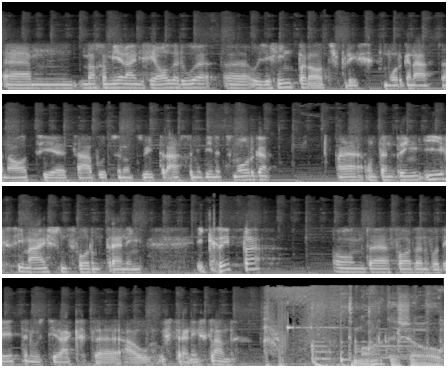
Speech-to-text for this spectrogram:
ähm, machen wir eigentlich in aller Ruhe äh, unsere Kinder parat, sprich das Morgenessen anziehen, Zähneputzen und so weiter, essen mit ihnen zum Morgen. Äh, und dann bringe ich sie meistens vor dem Training in die Krippe und äh, fahre dann von dort aus direkt äh, auch aufs Trainingsgelände. Die Morgenshow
